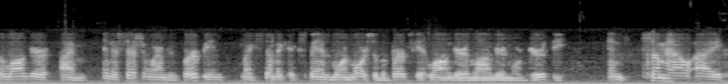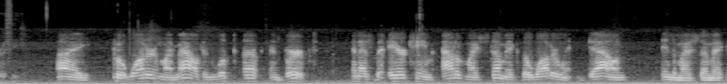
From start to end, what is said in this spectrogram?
the longer I'm in a session where I'm just burping, my stomach expands more and more, so the burps get longer and longer and more girthy. And somehow I. I put water in my mouth and looked up and burped. And as the air came out of my stomach, the water went down into my stomach.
